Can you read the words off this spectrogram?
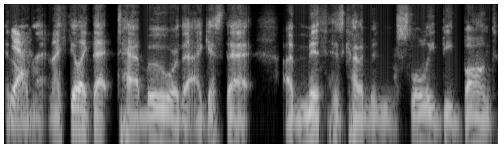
and Yeah. all that. And I feel like that taboo or that I guess that uh, myth has kind of been slowly debunked.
